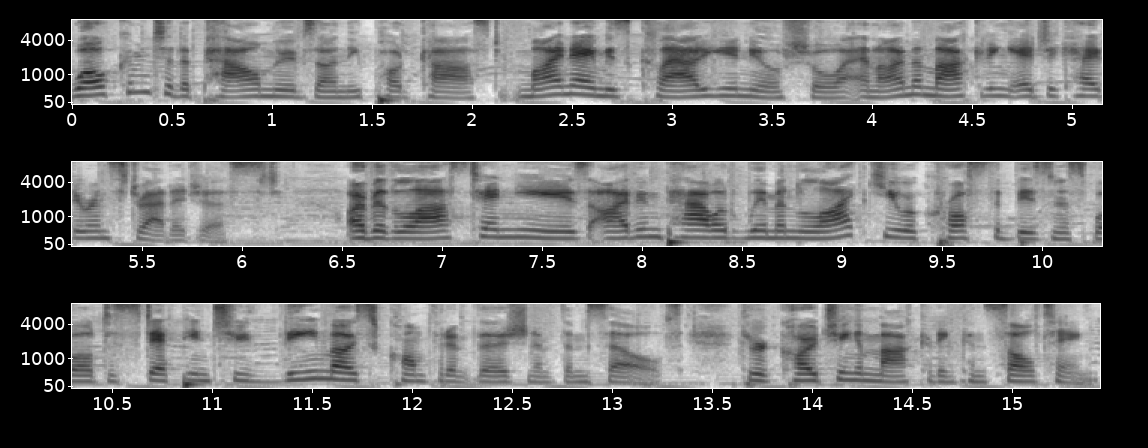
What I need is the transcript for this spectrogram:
Welcome to the Power Moves Only podcast. My name is Claudia Nealshaw and I'm a marketing educator and strategist. Over the last 10 years, I've empowered women like you across the business world to step into the most confident version of themselves through coaching and marketing consulting.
